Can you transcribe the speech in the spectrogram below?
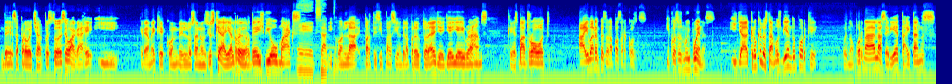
de desaprovechar pues todo ese bagaje y créame que con los anuncios que hay alrededor de HBO Max y con la participación de la productora de JJ Abrahams, que es Bad Robot, ahí van a empezar a pasar cosas y cosas muy buenas. Y ya creo que lo estamos viendo porque, pues no por nada, la serie de Titans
